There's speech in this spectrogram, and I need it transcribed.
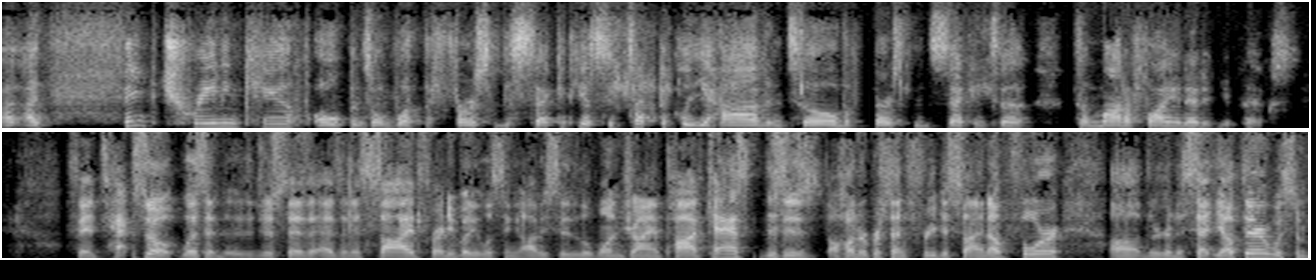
I, I think training camp opens on what the first of the second here. So technically, you have until the first and second to to modify and edit your picks. Fantastic. So, listen, just as, as an aside for anybody listening, obviously, to the One Giant podcast, this is 100% free to sign up for. Uh, they're going to set you up there with some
